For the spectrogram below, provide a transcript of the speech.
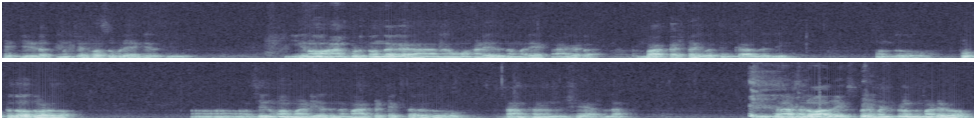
ಹೆಜ್ಜೆ ಇಡೋಕ್ಕೆ ಮುಂಚೆ ಹೊಸಬ್ರೇ ಆಗಿರ್ತೀವಿ. ಏನೋ ಆಗ್ಬಿಡ್ತು ಅಂದಾಗ ನಾವು ಹಳೇದನ್ನ ಮರೆಯೋಕ್ಕೆ ಆಗಲ್ಲ. ತುಂಬ ಕಷ್ಟ ಇವತ್ತಿನ ಕಾಲದಲ್ಲಿ. ಒಂದು ಪುಟ್ಟದೋ ದೊಡ್ಡದೋ. ಸಿನಿಮಾ ಮಾಡಿ ಅದನ್ನು ಮಾರ್ಕೆಟಿಗೆ ತರೋದು ಸಾಧಾರಣ ವಿಷಯ ಅಲ್ಲ. ಈ ಥರ ಹಲವಾರು ಎಕ್ಸ್ಪೆರಿಮೆಂಟ್ಗಳನ್ನು ಮಾಡಿರೋ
